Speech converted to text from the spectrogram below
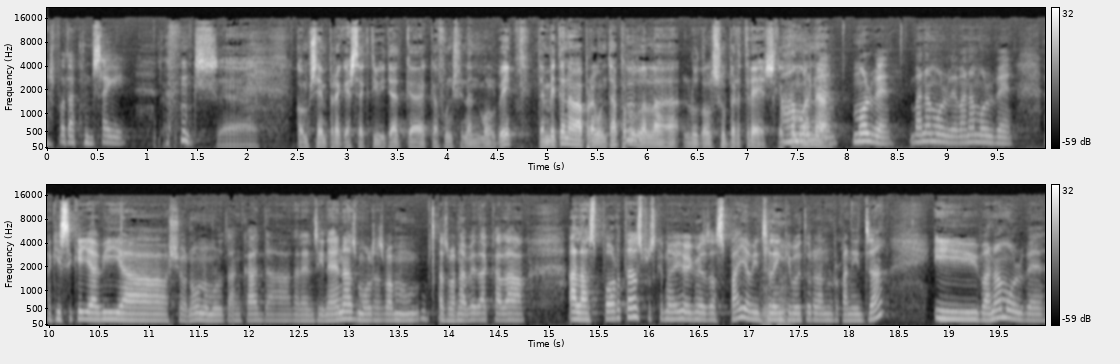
es pot aconseguir. Doncs, eh, com sempre, aquesta activitat que, que ha funcionat molt bé. També t'anava a preguntar per mm. lo, de la, lo del Super 3, que ah, com va anar? Bé, molt bé, va anar molt bé, va anar molt bé. Aquí sí que hi havia això, no? un número tancat de, de nens i nenes, molts es van, es van haver de quedar a les portes, però és que no hi havia més espai, a mi uh -huh. que ho tornen a organitzar, i va anar molt bé,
